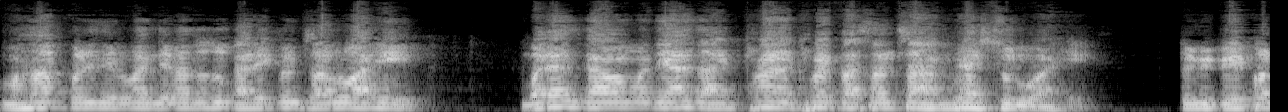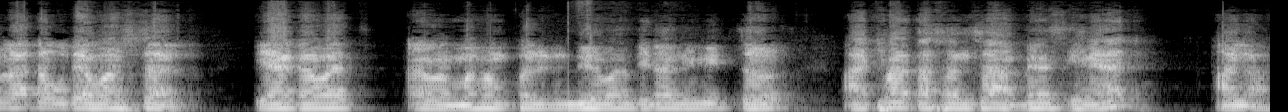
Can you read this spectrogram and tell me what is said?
महापरिनिर्वाण दिनाचा जो कार्यक्रम चालू आहे बऱ्याच गावामध्ये आज अठरा अठरा तासांचा अभ्यास सुरू आहे. तुम्ही पेपरला आता उद्या वाचताल या गावात महापरिनिर्वाण दिनानिमित्त अठरा तासांचा अभ्यास घेण्यात आला.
